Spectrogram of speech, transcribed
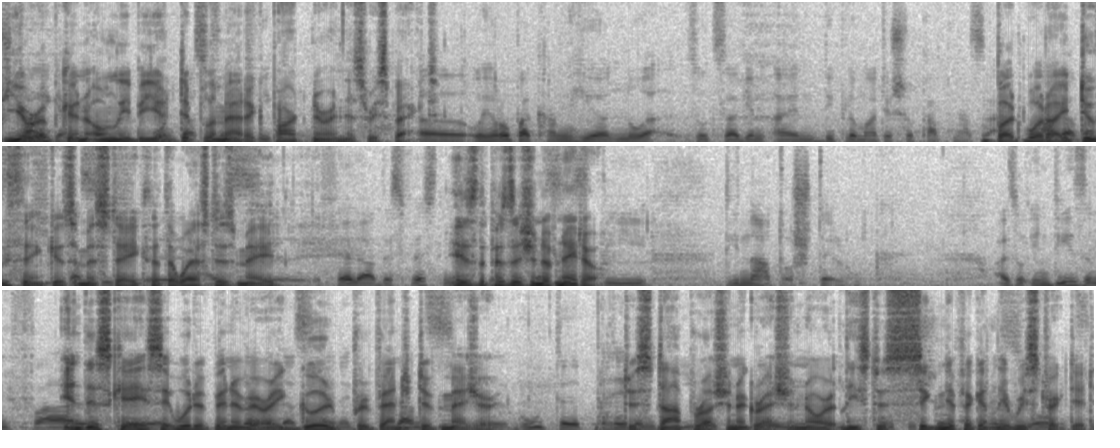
Europe can only be a diplomatic partner in this respect. But what I do think is a mistake that the West has made is the position of NATO. In this case, it would have been a very good preventative measure to stop Russian aggression or at least to significantly restrict it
